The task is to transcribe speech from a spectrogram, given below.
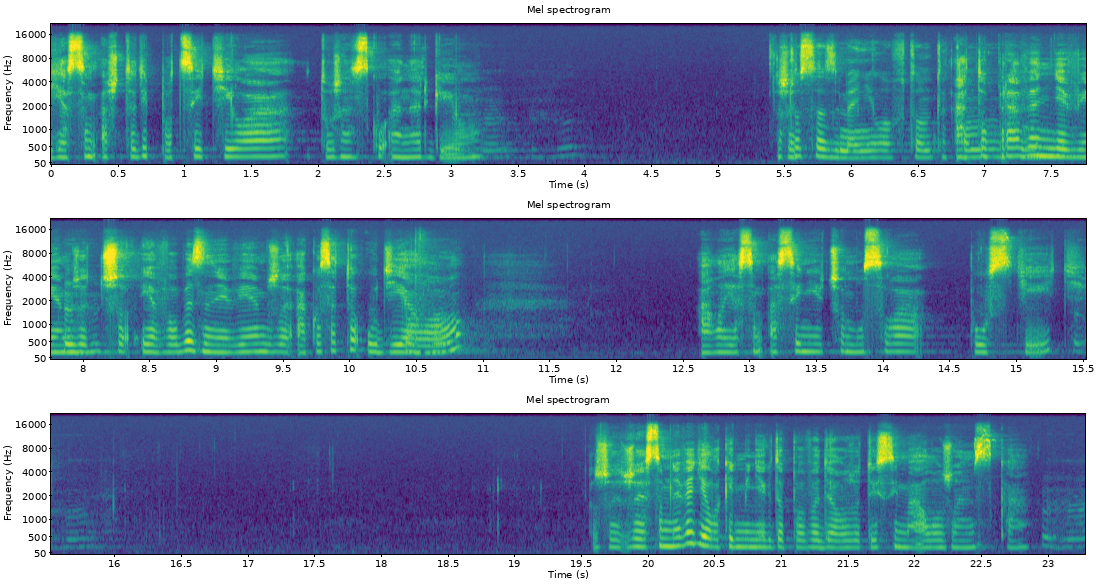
ja som až tedy pocítila tú ženskú energiu. Uh-huh. Že, čo sa zmenilo v tom takom... A to práve neviem, uh-huh. že čo, ja vôbec neviem, že ako sa to udialo, uh-huh. ale ja som asi niečo musela pustiť. Že, že ja som nevedela, keď mi niekto povedal, že ty si málo ženská. Uh-huh.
